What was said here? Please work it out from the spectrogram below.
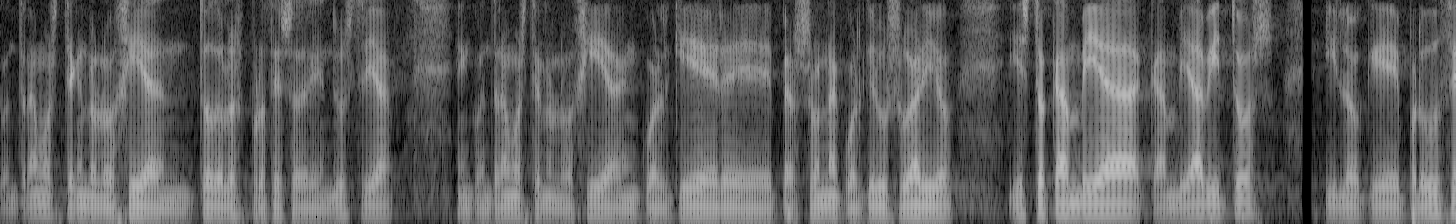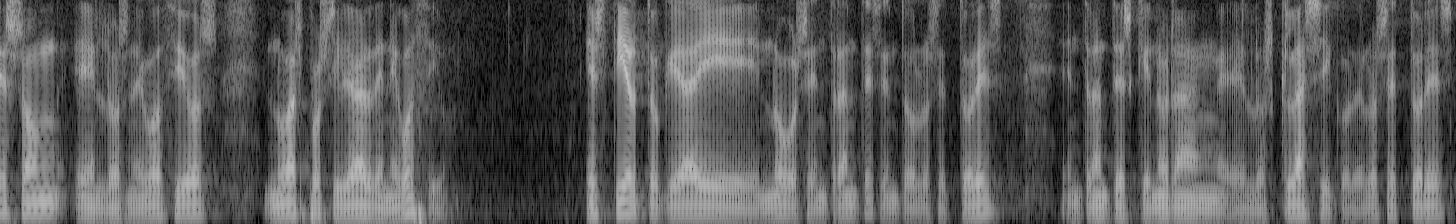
Encontramos tecnología en todos los procesos de la industria, encontramos tecnología en cualquier eh, persona, cualquier usuario, y esto cambia, cambia hábitos y lo que produce son en los negocios nuevas posibilidades de negocio. Es cierto que hay nuevos entrantes en todos los sectores, entrantes que no eran eh, los clásicos de los sectores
